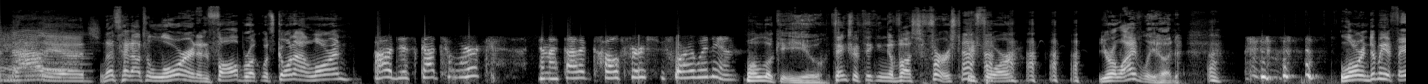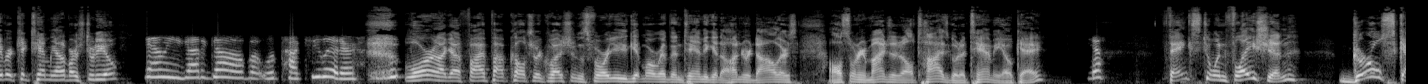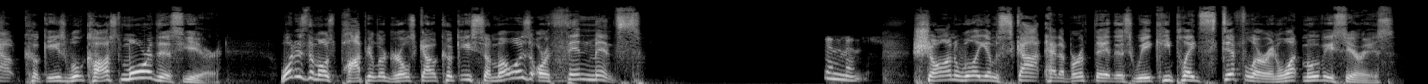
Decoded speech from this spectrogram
Hollywood Knowledge. Let's head out to Lauren in Fallbrook. What's going on, Lauren? Oh, I just got to work, and I thought I'd call first before I went in. Well, look at you. Thanks for thinking of us first before your livelihood. Lauren, do me a favor, kick Tammy out of our studio. Tammy, you got to go, but we'll talk to you later. Lauren, I got five pop culture questions for you. You get more red than Tammy, get $100. Also, want to remind you that all ties go to Tammy, okay? Yep. Thanks to inflation, Girl Scout cookies will cost more this year. What is the most popular Girl Scout cookie, Samoas or Thin Mints? Thin mints. Seann William Scott had a birthday this week. He played Stifler in what movie series?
